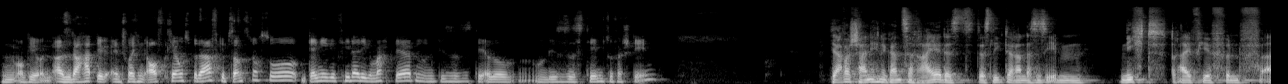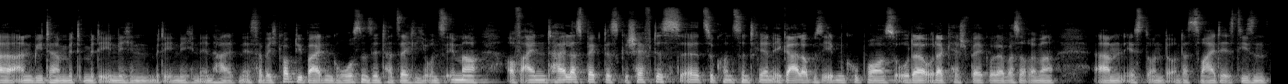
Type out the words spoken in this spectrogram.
Hm, okay, und also da habt ihr entsprechend Aufklärungsbedarf. Gibt es sonst noch so gängige Fehler, die gemacht werden, um dieses System, also um dieses System zu verstehen? Ja, wahrscheinlich eine ganze Reihe. Das, das liegt daran, dass es eben nicht drei, vier, fünf äh, Anbieter mit, mit, ähnlichen, mit ähnlichen Inhalten ist. Aber ich glaube, die beiden großen sind tatsächlich uns immer auf einen Teilaspekt des Geschäftes äh, zu konzentrieren, egal ob es eben Coupons oder, oder Cashback oder was auch immer ähm, ist. Und, und das zweite ist, diesen,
